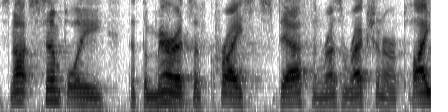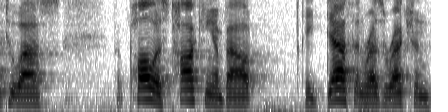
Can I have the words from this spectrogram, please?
It's not simply that the merits of Christ's death and resurrection are applied to us, but Paul is talking about a death and resurrection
